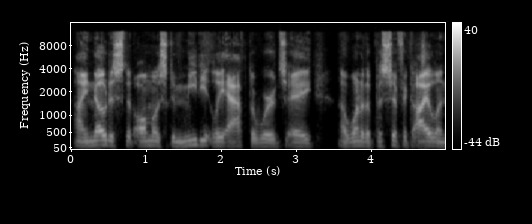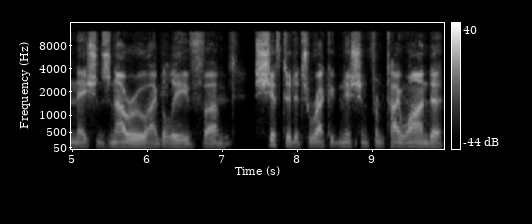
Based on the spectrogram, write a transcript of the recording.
I noticed that almost immediately afterwards, a one of the Pacific Island nations, Nauru, I believe, um, shifted its recognition from Taiwan to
